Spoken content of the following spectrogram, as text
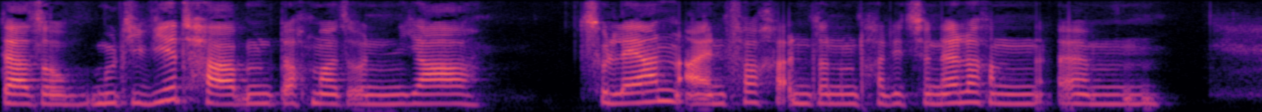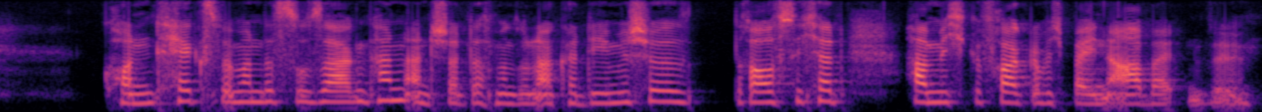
da so motiviert haben, doch mal so ein Jahr zu lernen, einfach an so einem traditionelleren ähm, Kontext, wenn man das so sagen kann, anstatt dass man so eine akademische Draufsicht hat, haben mich gefragt, ob ich bei ihnen arbeiten will.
